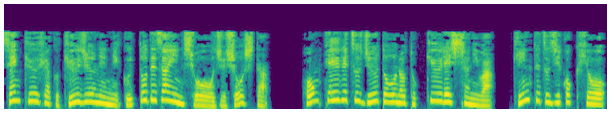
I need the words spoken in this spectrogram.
1990年にグッドデザイン賞を受賞した。本系列重等の特急列車には近鉄時刻表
